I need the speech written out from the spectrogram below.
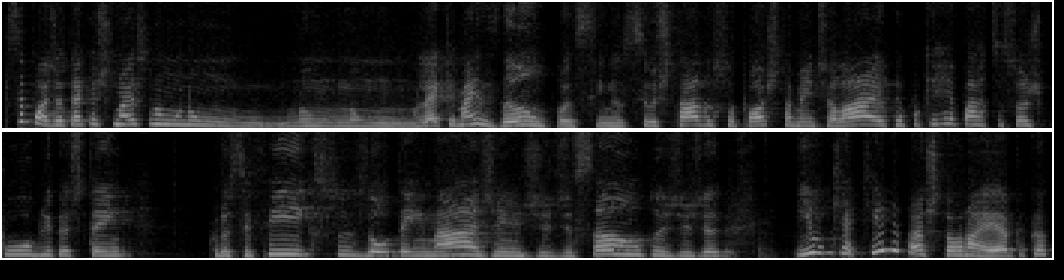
você pode até questionar isso num, num, num, leque mais amplo, assim. Se o Estado supostamente é laico, por que repartições públicas têm crucifixos ou tem imagens de, de santos? De, de... E o que aquele pastor na época,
